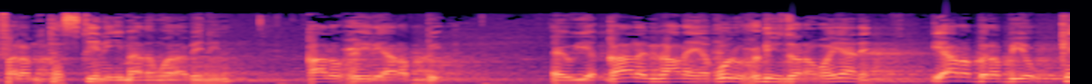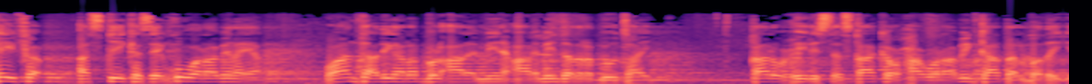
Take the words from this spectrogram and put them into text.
falam tasqinii imaadan waraabinin. Qaala wuxuu yidhi rabbi qaala bimacnaa yaquul wuxuu dhihi doonaa wayaane yaa rabbi rabbiyow kayfa asqiika seen ku waraabinaya? Wa anta adigan rabbulcaalamiin caalamiintaad rabbi u tahay. Qaala wuxuu yidhi istasqaaka waxaa waraabin kaa dalbaday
